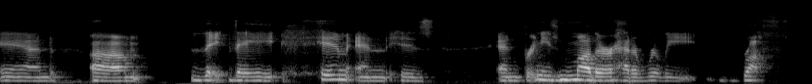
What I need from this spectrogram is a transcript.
And um they they him and his and Britney's mother had a really rough,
